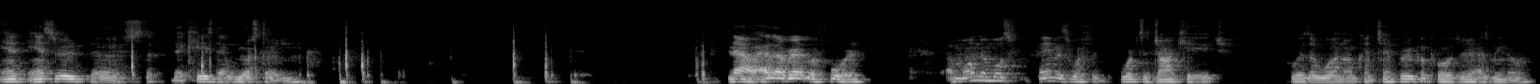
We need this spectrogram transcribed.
an- answer the, the case that we are studying. Now, as I read before, among the most famous works of John Cage, who is a well-known contemporary composer, as we know,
